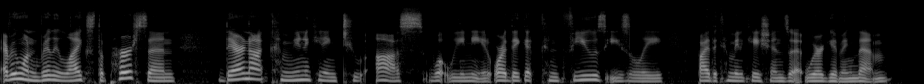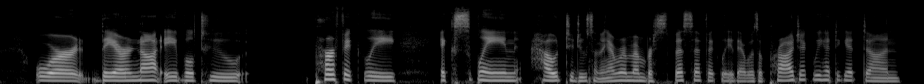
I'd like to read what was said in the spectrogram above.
everyone really likes the person they're not communicating to us what we need or they get confused easily by the communications that we're giving them or they are not able to perfectly explain how to do something i remember specifically there was a project we had to get done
